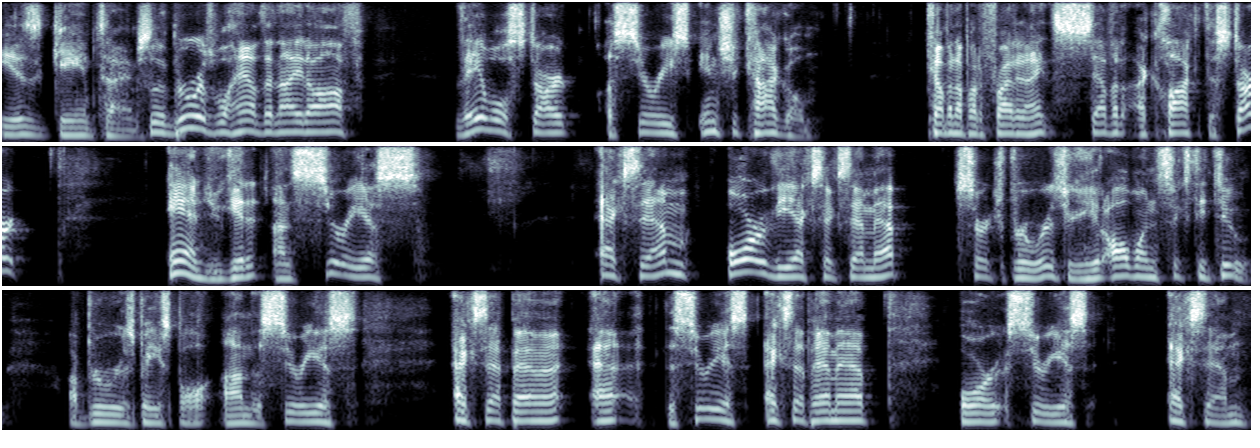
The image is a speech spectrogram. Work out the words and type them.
is game time. So the Brewers will have the night off. They will start a series in Chicago coming up on Friday night, 7 o'clock to start. And you get it on Sirius XM or the XXM app. Search Brewers. You can get all 162 of Brewers baseball on the Sirius XFM, uh, the Sirius XFM app or Sirius XM.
